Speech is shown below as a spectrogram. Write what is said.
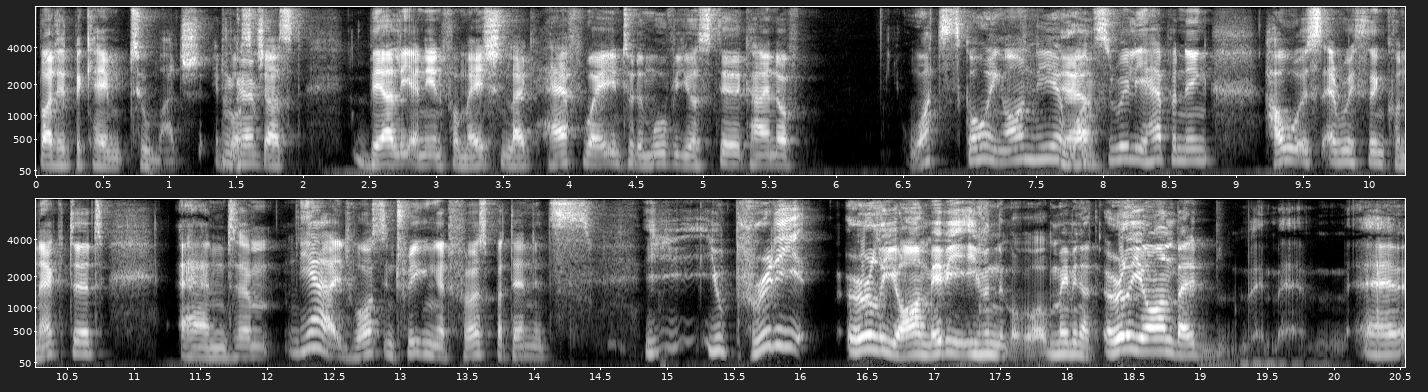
but it became too much. It was just barely any information. Like halfway into the movie, you're still kind of, what's going on here? Yeah. What's really happening? How is everything connected? And um, yeah, it was intriguing at first, but then it's you pretty early on, maybe even maybe not early on, but uh,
